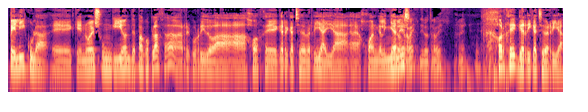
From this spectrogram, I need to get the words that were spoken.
película que no es un guion de Paco Plaza, ha recurrido a, Jorge Guerrica Echeverría y a, Juan Galiñanes. Dilo otra vez, otra vez. Jorge Guerrica Echeverría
